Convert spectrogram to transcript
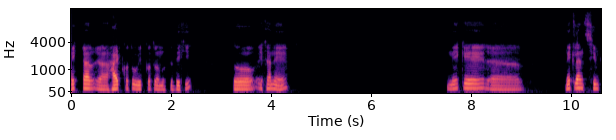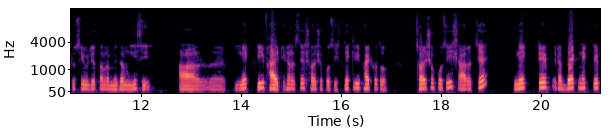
নেকটার হাইট কত উইথ কত আমরা একটু দেখি। তো এখানে নেকের নেকলাইন সিম টু সিম তো আমরা মেজারমেন্ট নিছি। আর নেক রিপ হাইট এখানে হচ্ছে ছয়শো পঁচিশ। নেক রিপ হাইট কত? ছয়শো পঁচিশ আর হচ্ছে নেক টেপ, এটা ব্যাক নেক টেপ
